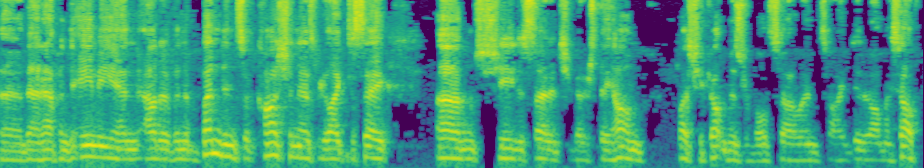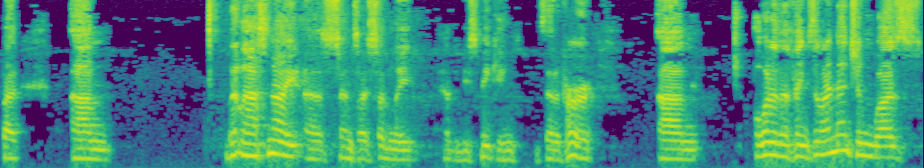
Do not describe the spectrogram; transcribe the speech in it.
uh, that happened to Amy. And out of an abundance of caution, as we like to say, um, she decided she better stay home. Plus, she felt miserable, so and so I did it all myself. But um, but last night, uh, since I suddenly had to be speaking instead of her, um, one of the things that I mentioned was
